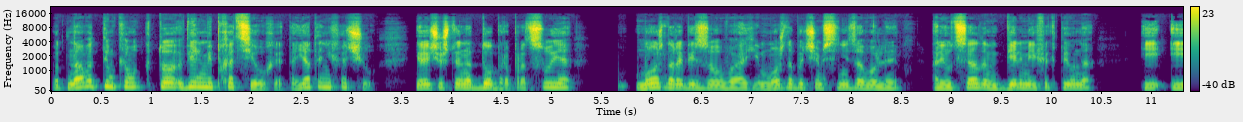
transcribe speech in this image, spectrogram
вот нават тым хто вельмі б хацеў гэта. Я-то не хочу Я лічу што яна добра працуе можна рабіць заўвагі можна быць чымсьці недовольны але ў цэлым вельмі эфектыўна. І і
